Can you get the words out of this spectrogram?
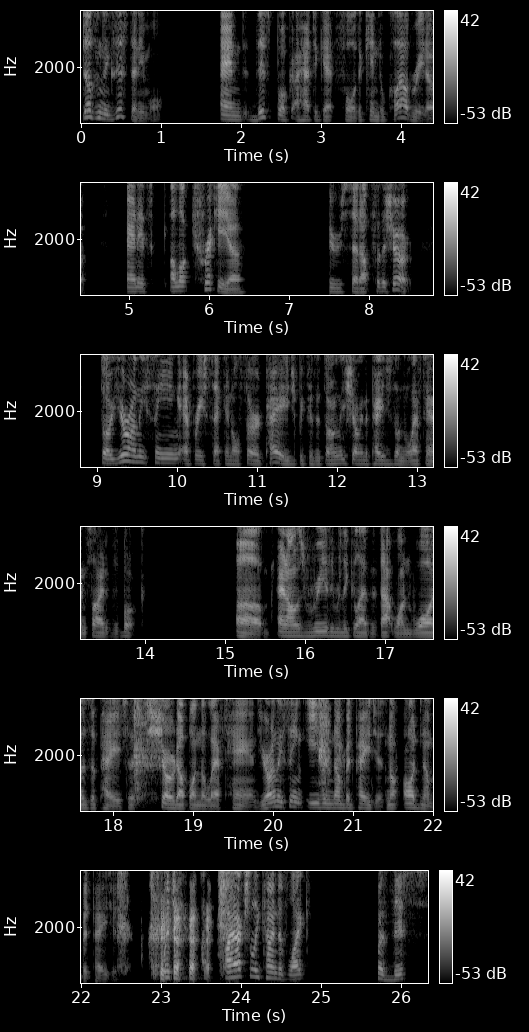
doesn't exist anymore. And this book I had to get for the Kindle Cloud Reader, and it's a lot trickier to set up for the show. So you're only seeing every second or third page because it's only showing the pages on the left hand side of the book. Um, and I was really, really glad that that one was a page that showed up on the left hand. You're only seeing even numbered pages, not odd numbered pages. Which I, I actually kind of like for this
